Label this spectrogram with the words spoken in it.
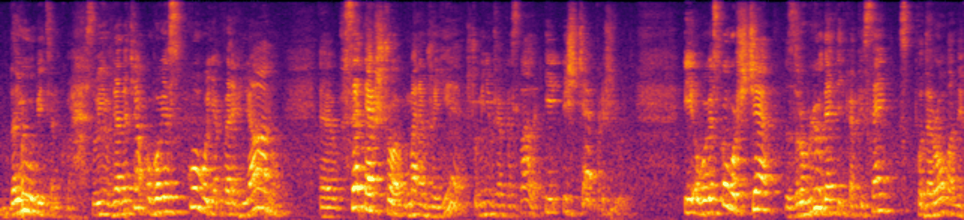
даю обіцянку своїм глядачам, обов'язково я перегляну е, все те, що в мене вже є, що мені вже прислали, і, і ще пришлють. І обов'язково ще зроблю декілька пісень з подарованих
